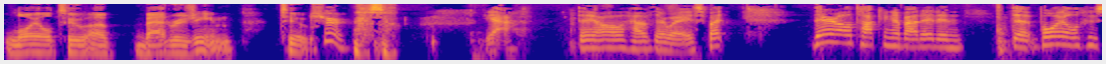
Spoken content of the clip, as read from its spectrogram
loyal to a bad regime, too. Sure. So, Yeah. They all have their ways. But they're all talking about it, and the Boyle, who's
